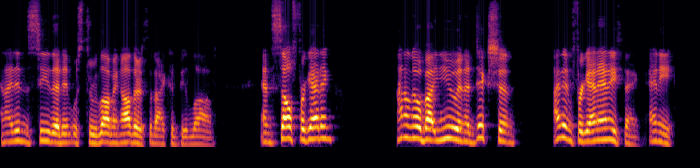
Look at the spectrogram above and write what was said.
And I didn't see that it was through loving others that I could be loved. And self forgetting, I don't know about you in addiction, I didn't forget anything, any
